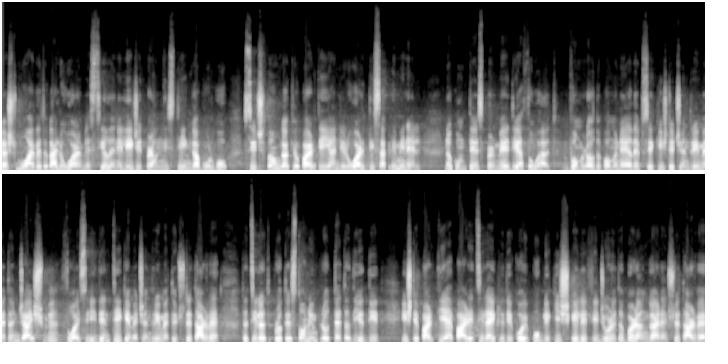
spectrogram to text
gjashtë muajve të kaluar me sjelljen e ligjit për amnisti nga burgu, siç thonë nga kjo parti janë liruar disa kriminelë, Në kumtesë për media thuhet, VMRO-DPMNE edhe pse kishte qëndrime të ngjajshme, thuajse identike me qëndrimet e qytetarëve të cilët protestonin plot tetëdhjetë ditë, ishte partia e parë e cila i kritikoi publikisht shkeljet ligjore të bëra nga ana e qytetarëve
